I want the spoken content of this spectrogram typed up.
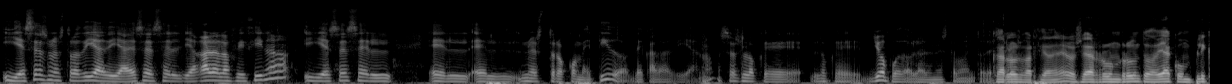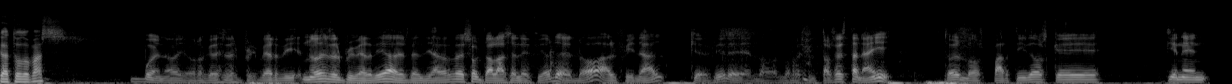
Y ese es nuestro día a día, ese es el llegar a la oficina y ese es el, el, nuestro cometido de cada día, ¿no? Eso es lo que, lo que yo puedo hablar en este momento. De Carlos García de Enero, o sea, run run todavía complica todo más. Bueno, yo creo que desde el primer día, no desde el primer día, desde el día de resultado las elecciones, ¿no? Al final, quiero decir, eh, los resultados están ahí. Entonces, los partidos que tienen...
